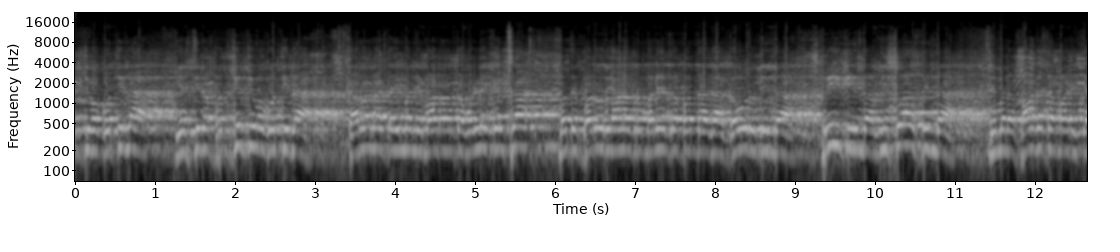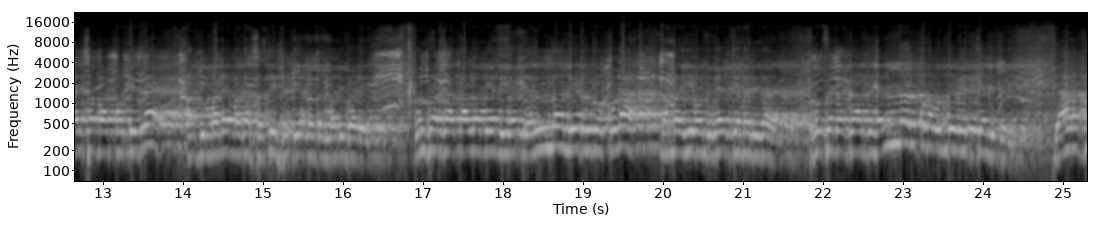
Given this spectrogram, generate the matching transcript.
ಇರ್ತೀವೋ ಗೊತ್ತಿಲ್ಲ, ಎಷ್ಟು ದಿನ ಬದುಕಿರ್ತೀವೋ ಗೊತ್ತಿಲ್ಲ. ಕರೋನಾ ಟೈಮಲ್ಲಿ ಮಾಡುವಂತ ಒಳ್ಳೆ ಕೆಲಸ, ಮತ್ತೆ ಬಡವರು ಯಾರಾದರೂ ಮನೆ ಹತ್ರ ಬಂದಾಗ ಗೌರವದಿಂದ, ಪ್ರೀತಿಯಿಂದ, ವಿಶ್ವಾಸದಿಂದ ನಿಮ್ಮನ್ನ ಸ್ವಾಗತ ಮಾಡಿ ಕೆಲಸ ಮಾಡಿಕೊಟ್ಟಿದ್ರೆ ನಿಮ್ಮ ಮನೆ ಮಗ ಸತೀಶ್ ರೆಡ್ಡಿ ಅನ್ನೋದನ್ನ ಮರಿಬೇಡಿ. ಗುಲ್ಬರ್ಗ ಕಾಲೋನಿಯಲ್ಲಿ ಇವತ್ತು ಎಲ್ಲ ಲೀಡರ್ಗಳು ಕೂಡ ನಮ್ಮ ಈ ಒಂದು ವೇದಿಕೆ ಮೇಲೆ ಇದ್ದಾರೆ ರೂಪೇನಗರದ ಎಲ್ಲರೂ ಕೂಡ ಒಂದೇ ವೇದಿಕೆಯಲ್ಲಿದ್ದೀವಿ ಯಾರಪ್ಪ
